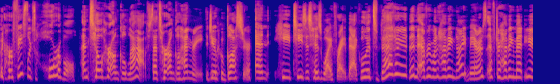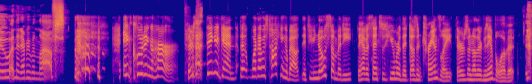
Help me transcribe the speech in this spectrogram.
but her face looks horrible until her uncle laughs. That's her Uncle Henry, the Duke of Gloucester. And he teases his wife right back. Well, it's better than everyone having nightmares after having met you. And then everyone laughs. including her. There's that thing again that what I was talking about. If you know somebody, they have a sense of humor that doesn't translate. There's another example of it. but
